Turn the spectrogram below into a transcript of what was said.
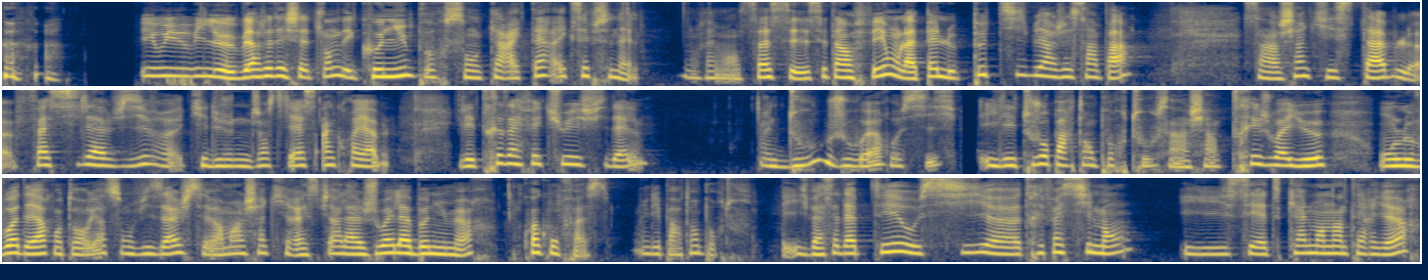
et oui, oui, le berger des Shetland est connu pour son caractère exceptionnel. Vraiment, ça c'est un fait. On l'appelle le petit berger sympa. C'est un chien qui est stable, facile à vivre, qui est d'une gentillesse incroyable. Il est très affectueux et fidèle doux, joueur aussi. Il est toujours partant pour tout, c'est un chien très joyeux. On le voit d'ailleurs quand on regarde son visage, c'est vraiment un chien qui respire la joie et la bonne humeur, quoi qu'on fasse. Il est partant pour tout. Il va s'adapter aussi euh, très facilement. Il sait être calme en intérieur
